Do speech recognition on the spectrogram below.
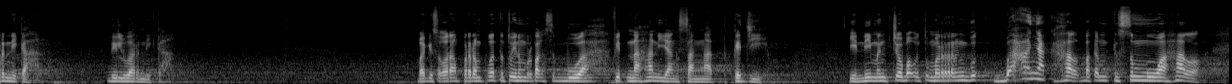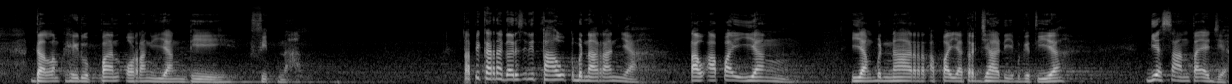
pernikahan. Di luar nikah. Bagi seorang perempuan tentu ini merupakan sebuah fitnahan yang sangat keji. Ini mencoba untuk merenggut banyak hal, bahkan mungkin semua hal dalam kehidupan orang yang difitnah. Tapi karena gadis ini tahu kebenarannya, tahu apa yang yang benar, apa yang terjadi begitu ya, dia santai aja.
